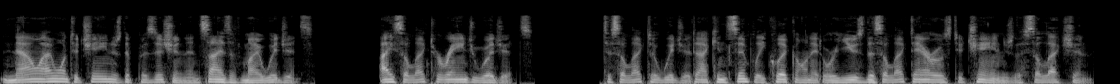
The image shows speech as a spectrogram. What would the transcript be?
Now I want to change the position and size of my widgets. I select Arrange Widgets. To select a widget I can simply click on it or use the select arrows to change the selection.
